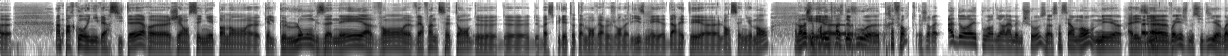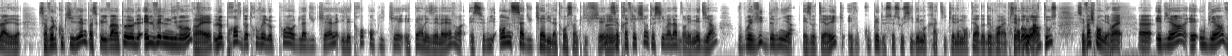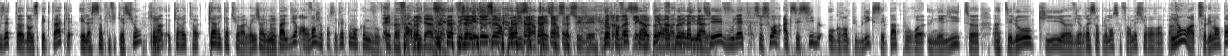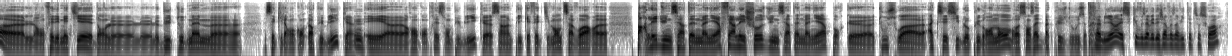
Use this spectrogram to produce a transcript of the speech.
Un parcours universitaire, Euh, j'ai enseigné pendant euh, quelques longues années avant, euh, vers 27 ans, de, de- de basculer totalement vers le journalisme et d'arrêter euh, l'enseignement. Alors là, je vais Et, prendre une phrase de vous euh, très forte. J'aurais adoré pouvoir dire la même chose, sincèrement, mais Allez-y. vous voyez, je me suis dit, voilà, ça vaut le coup qu'il vienne parce qu'il va un peu élever le niveau. ouais. Le prof doit trouver le point au-delà duquel il est trop compliqué et perd les élèves, et celui en deçà duquel il a trop simplifié. Mhm. Cette réflexion est aussi valable dans les médias. Vous pouvez vite devenir ésotérique et vous couper de ce souci démocratique élémentaire de devoir être compris beau, par hein. tous. C'est vachement bien. Ouais. Euh, eh bien, et, ou bien vous êtes dans le spectacle et la simplification carica- caricaturale. Vous voyez, j'arrive même Mhm. pas à le dire. En revanche, je pense exactement comme vous. Eh ben formidable. Vous avez deux heures pour disserter sur ce sujet. Donc Je en fait, c'est un peu, un peu le même métier. Vous voulez être ce soir accessible au grand public. C'est pas pour euh, une élite, euh, un télo qui euh, viendrait simplement s'informer sur Europe. hein. Non, absolument pas. Euh, on fait des métiers dont le, le- le but tout de même, euh, c'est qu'ils rencontrent leur public. Mm. Et euh, rencontrer son public, euh, ça implique effectivement de savoir euh, parler d'une certaine manière, faire les choses d'une certaine manière pour que tout soit accessible au plus grand nombre sans être Bac plus 12. Très bien. Est-ce que vous avez déjà vos invités de ce soir?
